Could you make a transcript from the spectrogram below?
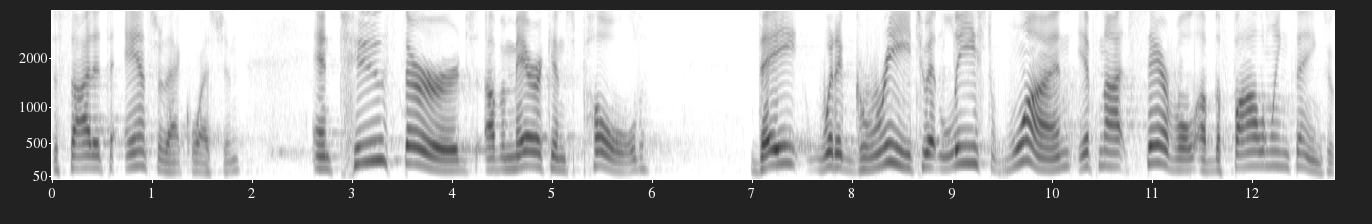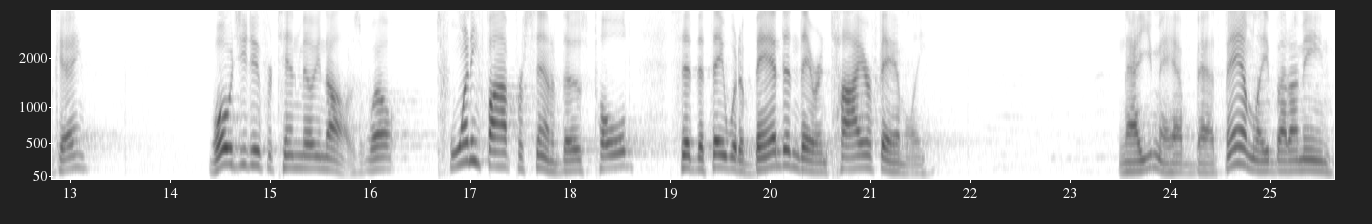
decided to answer that question, and two thirds of Americans polled. They would agree to at least one, if not several, of the following things, okay? What would you do for $10 million? Well, 25% of those polled said that they would abandon their entire family. Now, you may have a bad family, but I mean,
